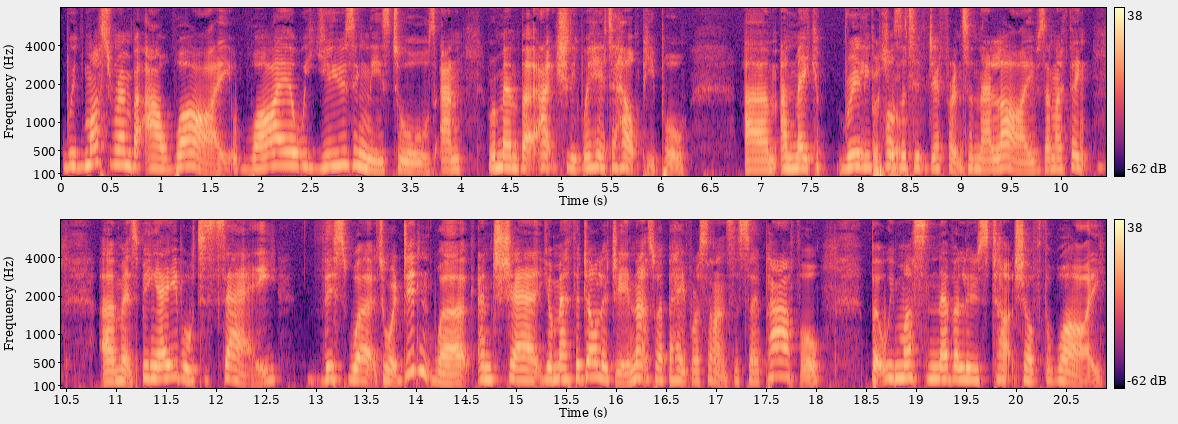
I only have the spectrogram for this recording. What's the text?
we must remember our why. Why are we using these tools? And remember, actually, we're here to help people um, and make a really positive difference in their lives. And I think um, it's being able to say this worked or it didn't work and share your methodology. And that's where behavioral science is so powerful. But we must never lose touch of the why.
